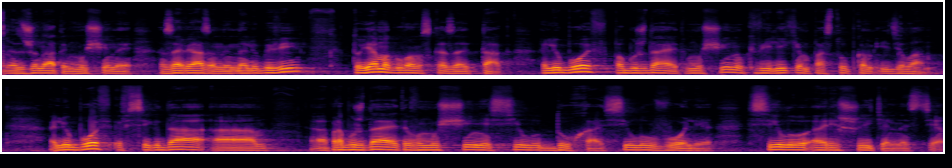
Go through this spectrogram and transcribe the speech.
с женатым мужчиной завязаны на любви, то я могу вам сказать так. Любовь побуждает мужчину к великим поступкам и делам. Любовь всегда а, а, пробуждает в мужчине силу духа, силу воли, силу решительности.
